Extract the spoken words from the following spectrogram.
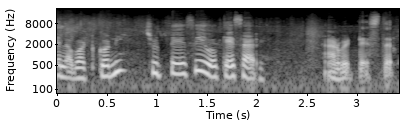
ఇలా పట్టుకొని చుట్టేసి ఒకేసారి ఆడబెట్టేస్తారు.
